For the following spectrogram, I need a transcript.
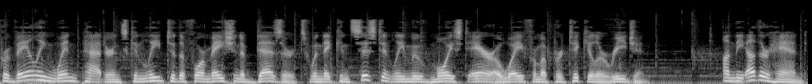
Prevailing wind patterns can lead to the formation of deserts when they consistently move moist air away from a particular region. On the other hand,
